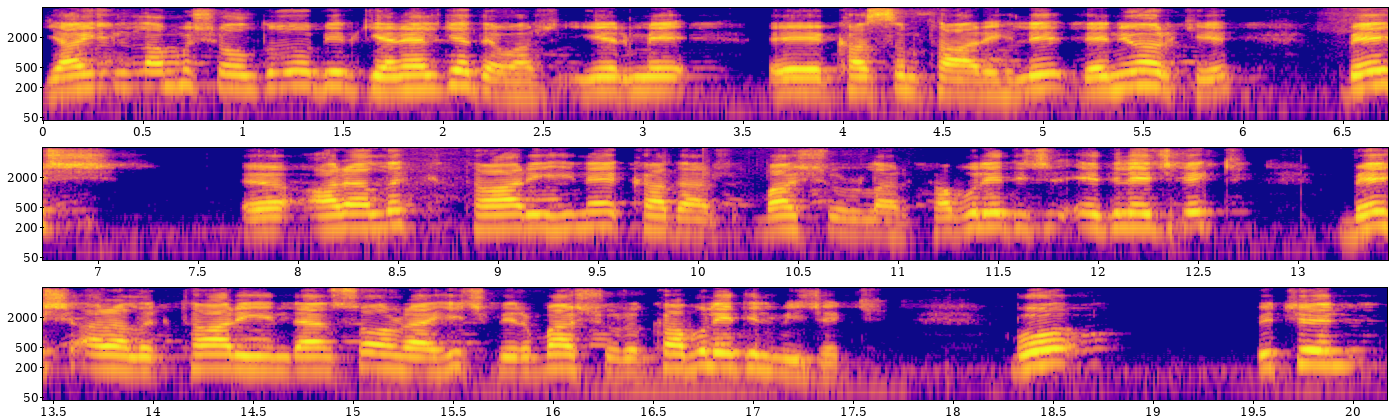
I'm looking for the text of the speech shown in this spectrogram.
yayınlanmış olduğu bir genelge de var. 20 e, Kasım tarihli. Deniyor ki 5 e, Aralık tarihine kadar başvurular kabul edici- edilecek. 5 Aralık tarihinden sonra hiçbir başvuru kabul edilmeyecek. Bu bütün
